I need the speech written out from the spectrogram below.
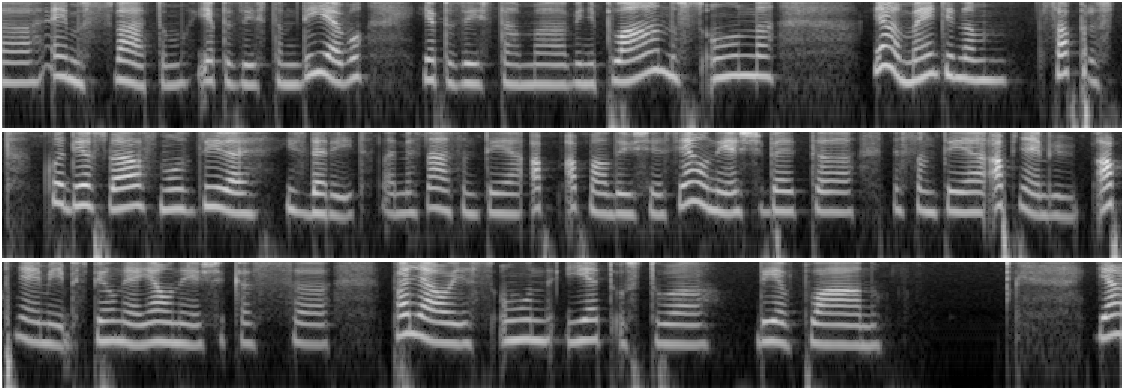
ejam uz svētumu, iepazīstam Dievu, iepazīstam Viņa plānus un uh, jā, mēģinam saprast, ko Dievs vēlas mūsu dzīvē izdarīt. Lai mēs neesam tie ap, apmaldījušies jaunieši, bet uh, mēs esam tie apņēmī, apņēmības pilnie jaunieši, kas uh, paļaujas un iet uz to Dieva plānu. Jā,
